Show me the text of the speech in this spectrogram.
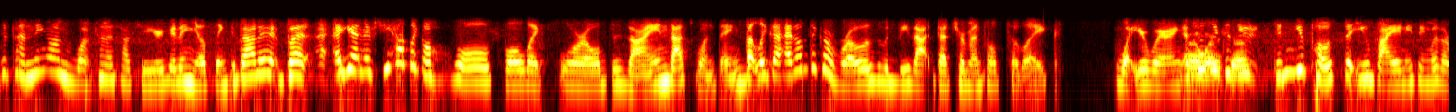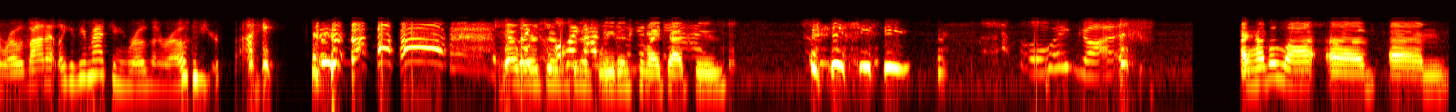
depending on what kind of tattoo you're getting, you'll think about it. But again, if she had like a whole full like floral design, that's one thing. But like, I don't think a rose would be that detrimental to like what you're wearing, especially because you didn't you post that you buy anything with a rose on it. Like if you're matching rose and rose, you're fine. my Like, wardrobe's oh my gonna God, bleed into my tattoos. Oh my god. I have a lot of um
